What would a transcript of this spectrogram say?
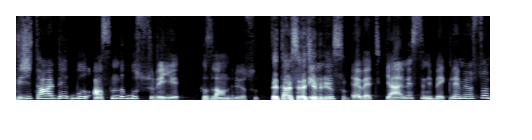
Dijitalde bu aslında bu süreyi hızlandırıyorsun. Ve tersine Birinin- çeviriyorsun. Evet gelmesini beklemiyorsun.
